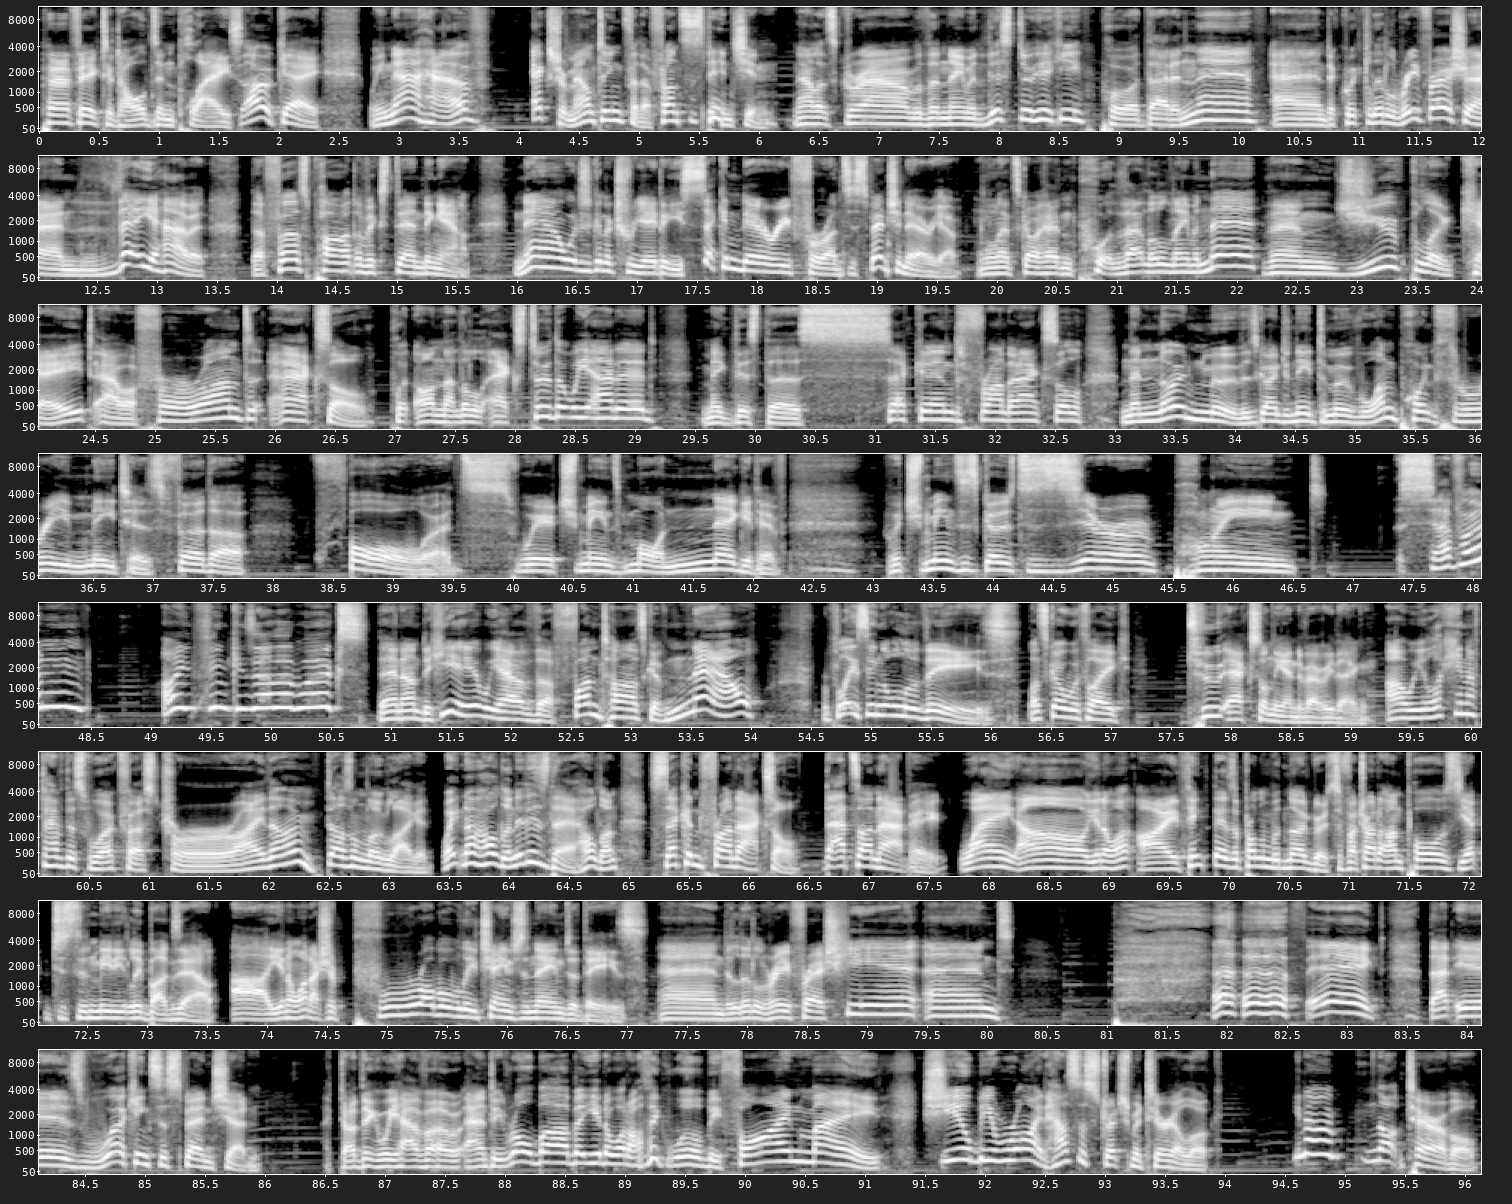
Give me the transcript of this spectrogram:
perfect, it holds in place. Okay, we now have extra mounting for the front suspension. Now let's grab the name of this doohickey, put that in there, and a quick little refresh, and there you have it. The first part of extending out. Now we're just gonna create a secondary front suspension area. Let's go ahead and put that little name in there, then duplicate our front axle put on that little X2 that we added, make this the second front axle, and then node move is going to need to move 1.3 meters further forwards, which means more negative, which means this goes to 0.7? I think is how that works. Then under here, we have the fun task of now replacing all of these. Let's go with like 2x on the end of everything. Are we lucky enough to have this work first try though? Doesn't look like it. Wait, no, hold on, it is there. Hold on. Second front axle. That's unhappy. Wait, oh, you know what? I think there's a problem with node groups. If I try to unpause, yep, just immediately bugs out. Ah, uh, you know what? I should probably change the names of these. And a little refresh here, and... Perfect! That is working suspension. I don't think we have a anti-roll bar, but you know what? I think we'll be fine, mate. She'll be right. How's the stretch material look? You know, not terrible.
